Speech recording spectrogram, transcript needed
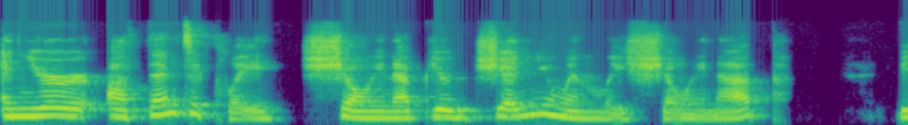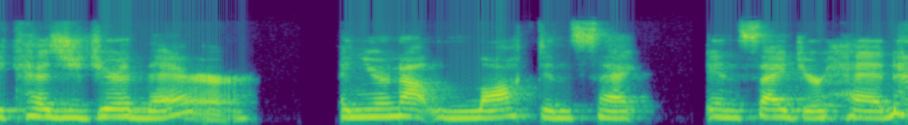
and you're authentically showing up, you're genuinely showing up because you're there and you're not locked inside inside your head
